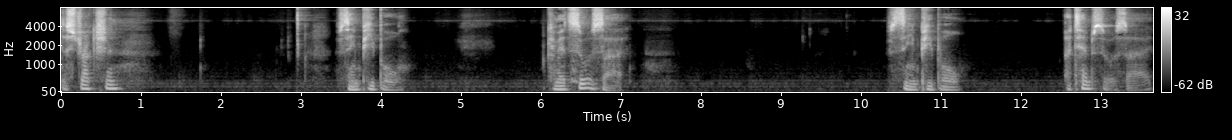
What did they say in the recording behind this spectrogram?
destruction. I've seen people commit suicide. I've seen people attempt suicide.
